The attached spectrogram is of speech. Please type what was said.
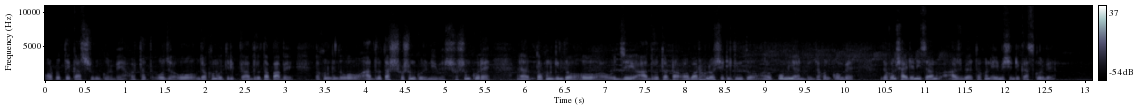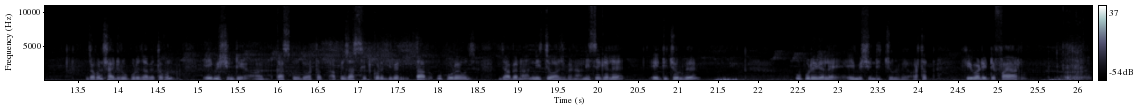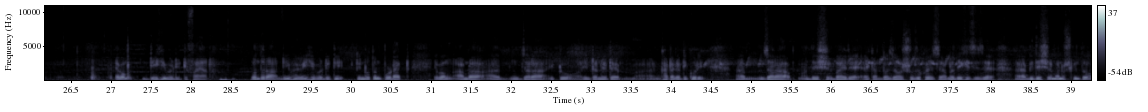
অটোতে কাজ শুরু করবে। অর্থাৎ ও ও যখন অতিরিক্ত আর্দ্রতা পাবে, তখন কিন্তু ও আর্দ্রতা শোষণ করে নেবে। শোষণ করে তখন কিন্তু ও যে আর্দ্রতাটা ওভার হলো, সেটি কিন্তু কমিয়ে আনবে। যখন কমবে, যখন সাইডে নিচে আসবে, তখন এই মেশিনটি কাজ করবে। যখন সাইডের উপরে যাবে, তখন এই মেশিনটি কাজ করবে। অর্থাৎ আপনি যা সেট করে দিবেন, তার উপরেও যাবে না, নিচেও আসবে না। নিচে গেলে এইটি চলবে উপরে গেলে এই মেশিনটি চলবে। অর্থাৎ হিউমিডিটি ফায়ার এবং ডিহিউমিডিটি ফায়ার। বন্ধুরা ডিম হিউমিডিটি একটি নতুন প্রোডাক্ট এবং আমরা যারা একটু ইন্টারনেটে ঘাটাঘাটি করি যারা দেশের বাইরে একাধবার যাওয়ার সুযোগ হয়েছে, আমরা দেখেছি যে বিদেশের মানুষ কিন্তু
